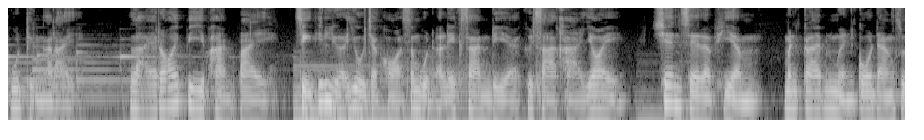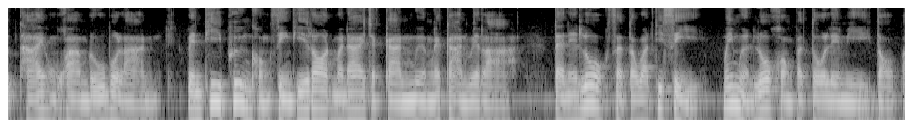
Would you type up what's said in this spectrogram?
พูดถึงอะไร หลายร้อยปีผ่านไป สิ่งที่เหลืออยู่จากหอสมุดอเล็กซานเดียคือสาขาย่อย เช่นเซราเพียมมันกลายเป็นเหมือนโกดังสุดท้ายของความรู้โบราณ เป็นที่พึ่งของสิ่งที่รอดมาได้จากการเมืองและการเวลา แต่ในโลกศตวรรษที่ 4 ไม่เหมือนโลกของปโตเลมีต่อไป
